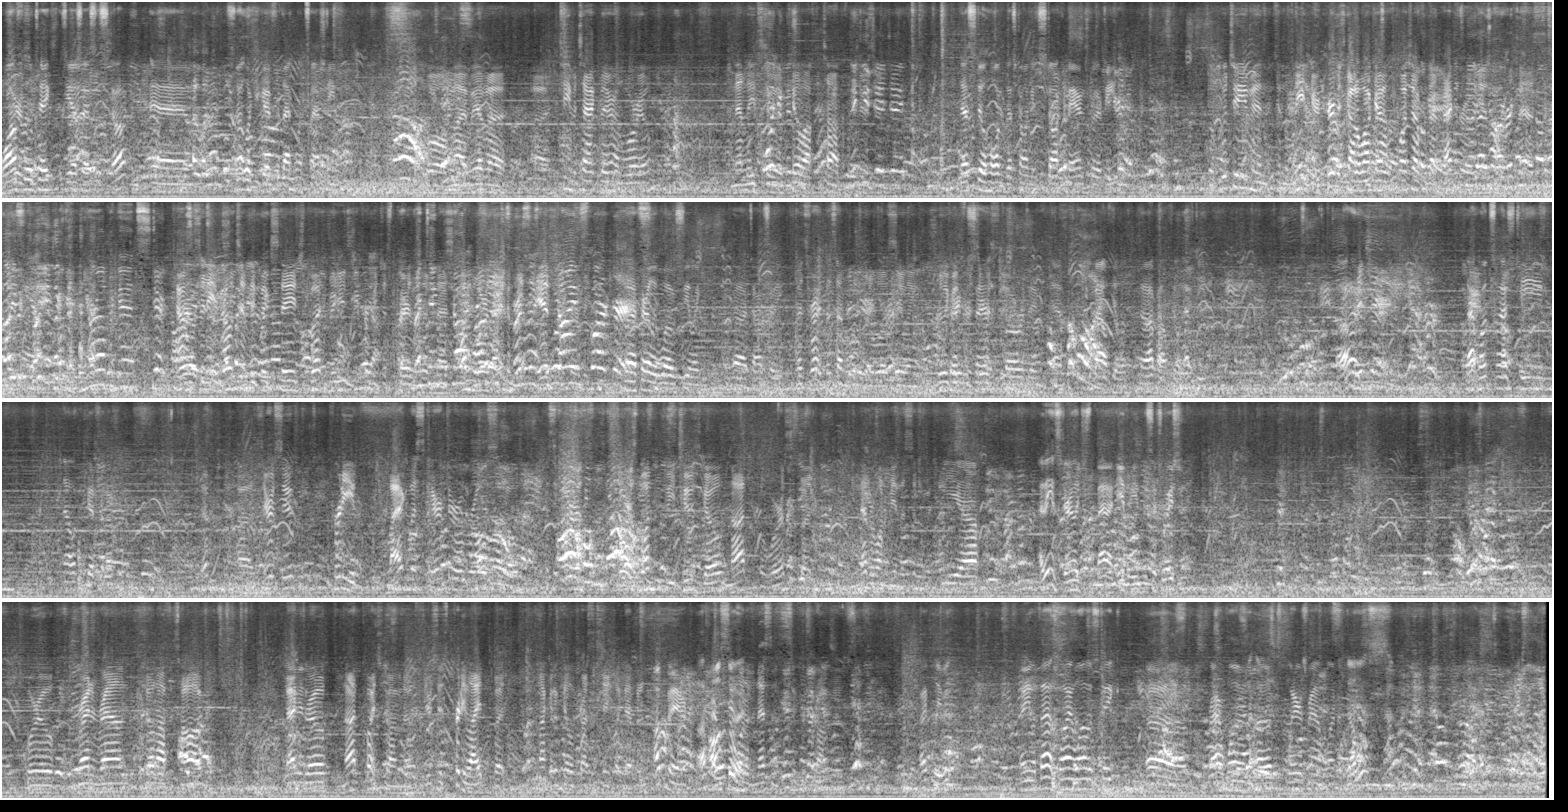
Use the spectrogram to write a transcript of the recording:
Waft will take ZSS's stock, and it's not looking good for that one Smash team. Oh my, we have a, a team attack there on Wario. And that leads to a kill off the top. Thank you, JJ. That's still holding the strongest stock advantage for their team. So blue team in, in the lead here. Kirby's got to walk out, watch out for that back throw. Yes. Not even clean. Look at that. You're up against Kansas City, a relatively big stage, but Kirby just barely lived rectangle that. shot One more, that's going to versus be it. Giant Sparker. Uh, fairly low ceiling, uh, Town City. That's right, does have a little bit of low ceiling. Really good for 30% Sirius. lower than uh, Battlefield. No, not Battlefield, FD. Uh, that one Smash team, not looking good for them. Yep. Uh, Zero Suit, pretty lagless character overall, so as far as, as, far as 1v2s go, not the worst, but you never want to be in this situation. Yeah. I think it's generally just a bad idea to be in this situation. Goro riding around, showing off his hog. Back throw, not quite strong though. Zero Suit's pretty light, but not going to kill across the stage like that. But up there, also one of Ness's super strong moves. I believe it. I mean, with that, Flying Llamas take uh, round one of winners round one of doubles.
